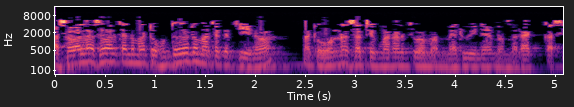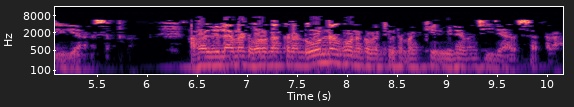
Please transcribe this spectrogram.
අසවල් අසවල් තැන මට හොඳට මතක තියෙනවා. මට ඕන සත්‍යක් මරණ තිබුණා මම මැරුවේ නෑ මම රැක්ක සීලිය අරසා. අවල් වෙලා මට හොරකම් කරන්න ඕන නම් ඕනකම තිබුණා මම කිරුවේ නෑ මම සීලිය අරසා කරා.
